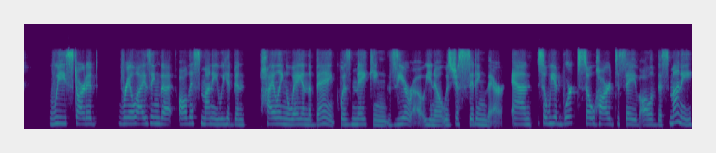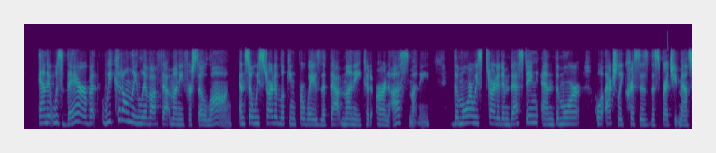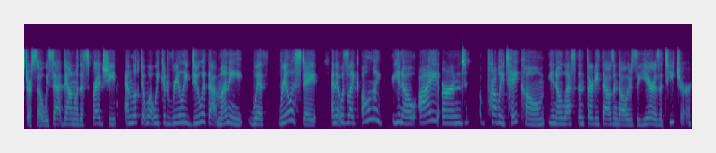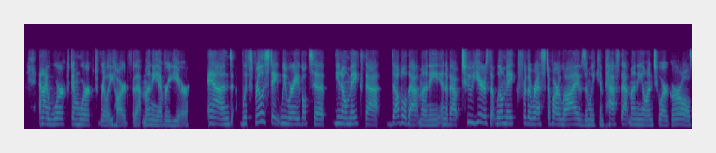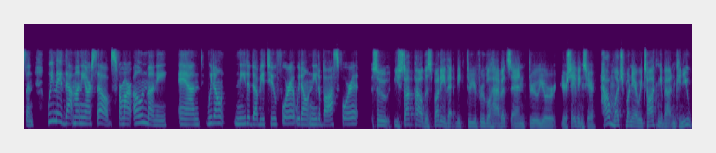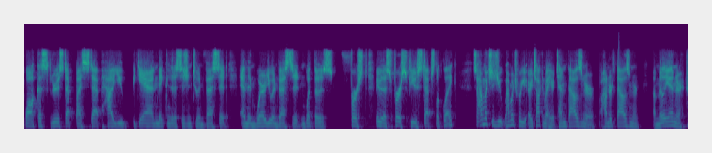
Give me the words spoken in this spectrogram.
we started realizing that all this money we had been piling away in the bank was making zero. You know, it was just sitting there. And so we had worked so hard to save all of this money and it was there, but we could only live off that money for so long. And so we started looking for ways that that money could earn us money. The more we started investing, and the more, well, actually, Chris is the spreadsheet master. So we sat down with a spreadsheet and looked at what we could really do with that money with real estate and it was like oh my you know i earned probably take home you know less than $30000 a year as a teacher and i worked and worked really hard for that money every year. And with real estate we were able to you know make that double that money in about two years that we'll make for the rest of our lives and we can pass that money on to our girls. And we made that money ourselves from our own money and we don't need a w2 for it. We don't need a boss for it so you stockpile this money that be, through your frugal habits and through your your savings here. How much money are we talking about? And can you walk us through step by step how you began making the decision to invest it, and then where you invested it, and what those first maybe those first few steps look like? So how much did you? How much were you? Are you talking about here? Ten thousand or a hundred thousand or a million or?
